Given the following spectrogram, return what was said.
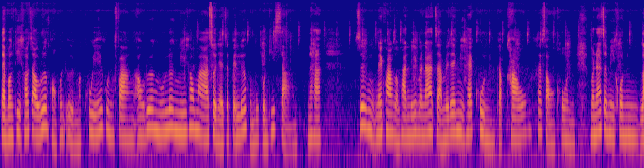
แต่บางทีเขาจะเอาเรื่องของคนอื่นมาคุยให้คุณฟัง เอาเรื่องนู้นเรื่องนี้เข้ามา ส่วนใหญ่จะเป็นเรื่องของบุคคลที่สามนะคะซึ่งในความสัมพันธ์นี้มันน่าจะไม่ได้มีแค่คุณกับเขาแค่สองคน มันน่าจะมีคนห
